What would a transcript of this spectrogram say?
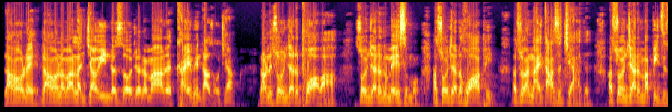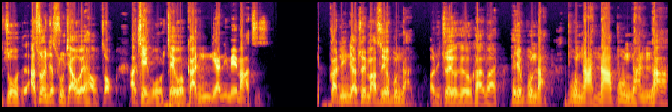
然后嘞，然后他妈懒觉硬的时候，就他妈的开一片打手枪。然后你说人家的破吧，说人家那个没什么啊，说人家的花瓶啊，说人家奶大是假的啊，说人家他妈鼻子做的啊，说人家塑胶味好重啊。结果结果干你娘，你没马子，干你娘追马子又不难啊，你追我给我看看，他就不难，不难呐，不难呐，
